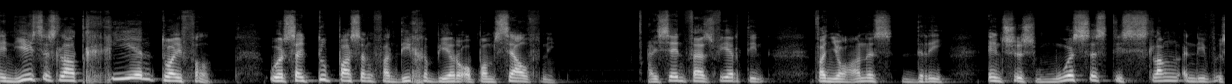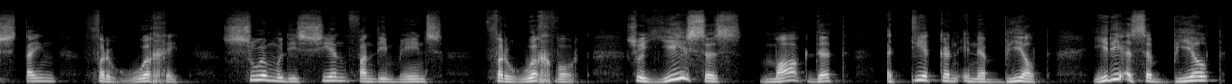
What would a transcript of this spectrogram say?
En Jesus laat geen twyfel oor sy toepassing van die gebeure op homself nie. Hy sê in vers 14 van Johannes En soos Moses die slang in die woestyn verhoog het, so moet die seun van die mens verhoog word. So Jesus maak dit 'n teken en 'n beeld. Hierdie is 'n beeld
